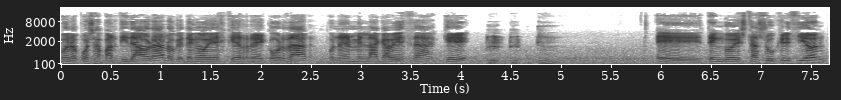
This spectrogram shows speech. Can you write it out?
bueno, pues a partir de ahora lo que tengo es que recordar, ponerme en la cabeza que tengo esta suscripción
